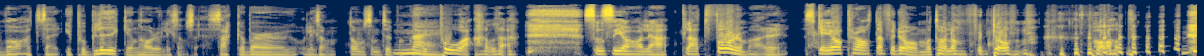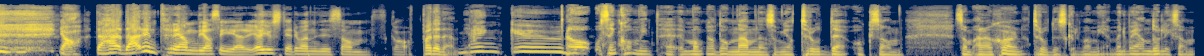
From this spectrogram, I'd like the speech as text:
var att så här, i publiken har du liksom så Zuckerberg och liksom, de som typ har Nej. kommit på alla sociala plattformar. Ska jag prata för dem och tala om för dem vad? ja, det här, det här är en trend jag ser. Ja, just det, det var ni som skapade den. Ja. Men gud. Ja, och sen kom inte många av de namnen som jag trodde och som, som arrangörerna trodde skulle vara med. Men det var ändå liksom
